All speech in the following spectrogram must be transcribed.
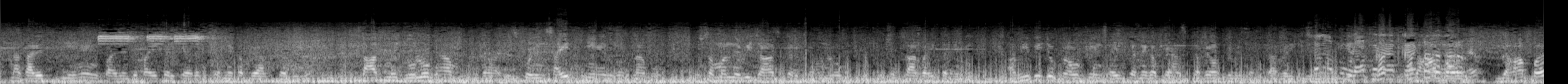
घटना कारित किए हैं उनको आइडेंटिफाई करके अरेस्ट करने का प्रयास कर रही है। साथ में जो लोग यहाँ इसको इंसाइट किए हैं इस घटना को उस संबंध में भी जाँच करके हम लोग उचित कार्रवाई करेंगे। अभी भी जो क्राउड को इंसाइट करने का प्रयास कर रहे हैं उन पर भी सख्त कार्रवाई की यहाँ पर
